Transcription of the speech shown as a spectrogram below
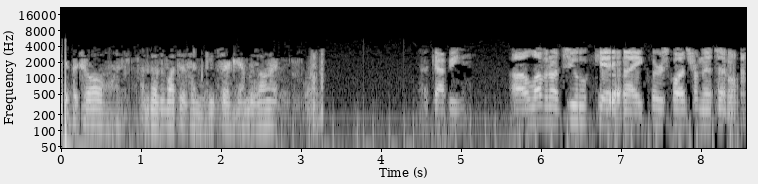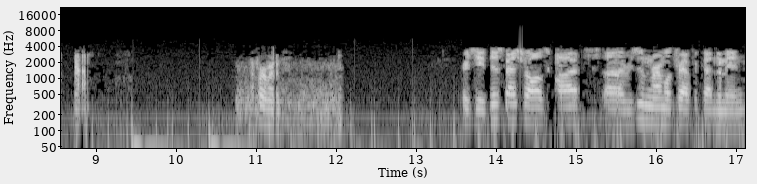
Patrol, I'm nothing about this and keeps our cameras on it. Uh, copy. Uh, 1102, can I clear squads from this? Affirmative. Received. Dispatch to all squads. Uh, resume normal traffic on the main.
